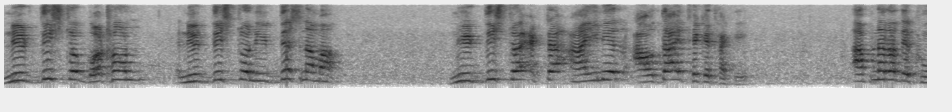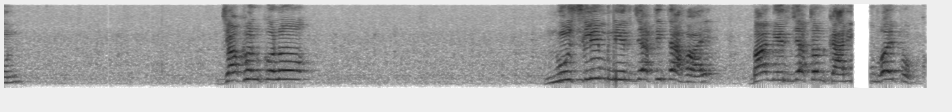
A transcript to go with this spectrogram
নির্দিষ্ট গঠন, নির্দিষ্ট নির্দেশনামা, নির্দিষ্ট একটা আইনের আওতায় থেকে থাকে। আপনারা দেখুন, যখন কোনো মুসলিম নির্যাতিতা হয় বা নির্যাতনকারী উভয় পক্ষ,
